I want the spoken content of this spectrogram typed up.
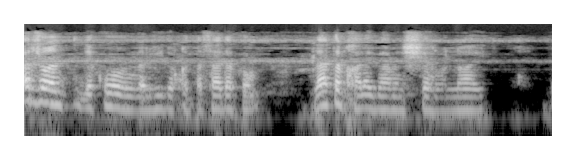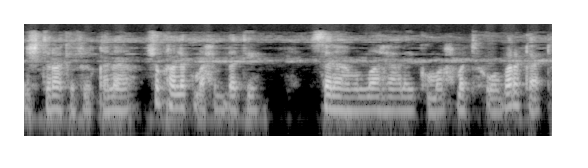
أرجو أن يكون الفيديو قد أفادكم. لا تبخل أي بعمل ال share وال like الاشتراك في القناة. شكرا لكم أحبتي. سلام الله عليكم ورحمته وبركاته.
